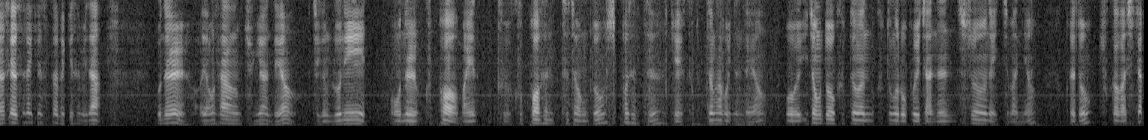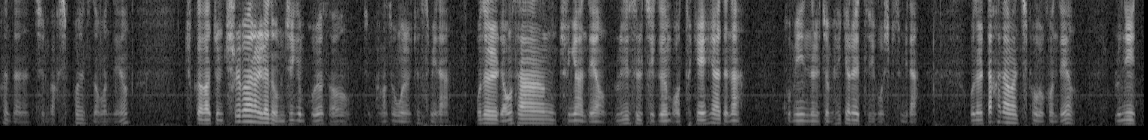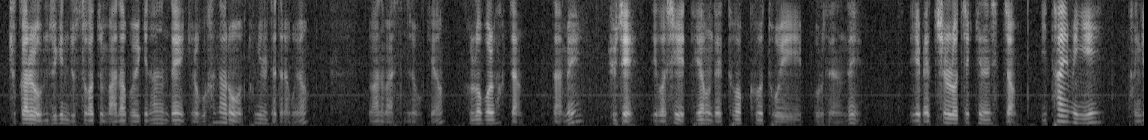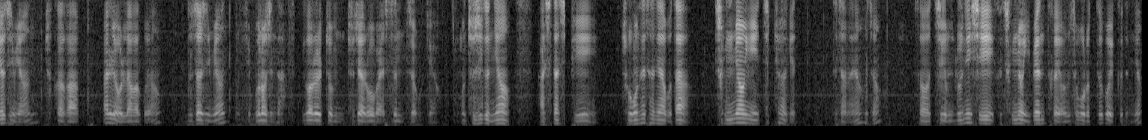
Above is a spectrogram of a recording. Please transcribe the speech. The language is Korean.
안녕하세요. 스레캐스터 백기사입니다. 오늘 어, 영상 중요한데요. 지금 룬이 오늘 9% 마이 그9% 정도 10% 이렇게 급등하고 있는데요. 뭐 이 정도 급등은 급등으로 보이지 않는 수준에 있지만요. 그래도 주가가 시작한다는 지금 막 10% 넘었네요. 주가가 좀 출발하려는 움직임 보여서 지금 방송을 켰습니다. 오늘 영상 중요한데요. 루닛을 지금 어떻게 해야 되나 고민을 좀 해결해 드리고 싶습니다. 오늘 딱 하나만 짚어볼 건데요. 룬이 주가를 움직이는 뉴스가 좀 많아 보이긴 하는데 결국 하나로 통일되더라고요. 이거 하나 말씀드려 볼게요. 글로벌 확장, 그다음에 규제 이것이 대형 네트워크 도입으로 되는데 이게 매출로 찍히는 시점 이 타이밍이 당겨지면 주가가 빨리 올라가고요. 늦어지면 이렇게 무너진다. 이거를 좀 주제로 말씀드려 볼게요. 주식은요 아시다시피 좋은 회사냐보다 증명이 찍혀야 되잖아요, 그죠? 그래서 지금 루닛이 그 증명 이벤트가 연속으로 뜨고 있거든요.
